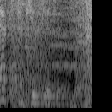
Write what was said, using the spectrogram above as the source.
Executed.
